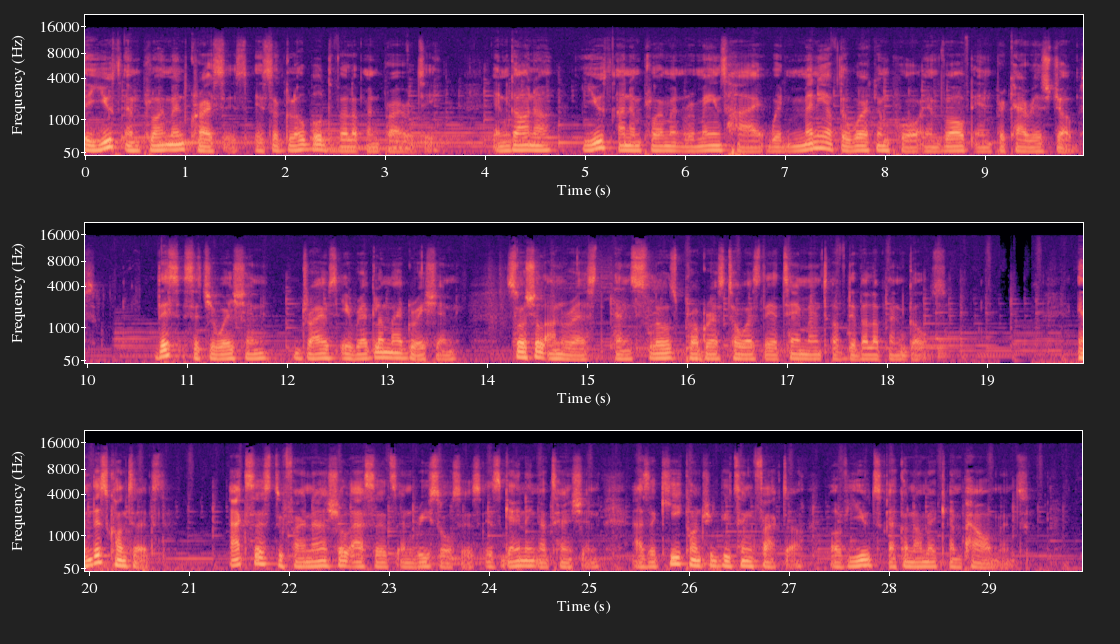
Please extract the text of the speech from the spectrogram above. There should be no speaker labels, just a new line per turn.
The youth employment crisis is a global development priority. In Ghana, youth unemployment remains high with many of the working poor involved in precarious jobs. This situation drives irregular migration, social unrest, and slows progress towards the attainment of development goals. In this context, access to financial assets and resources is gaining attention as a key contributing factor of youth's economic empowerment.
